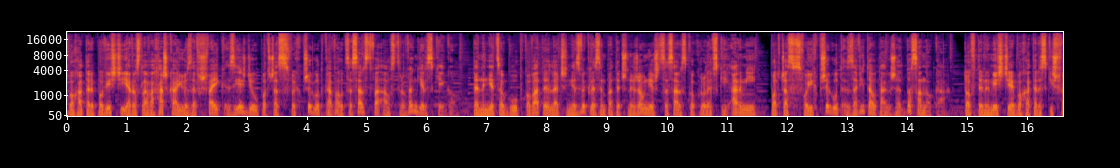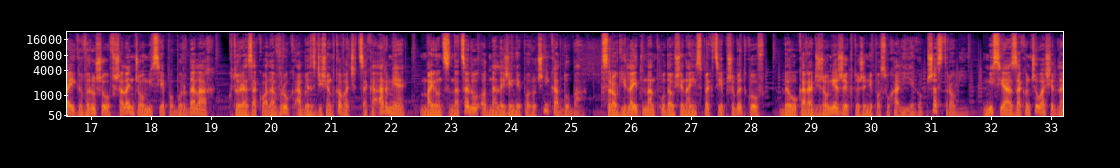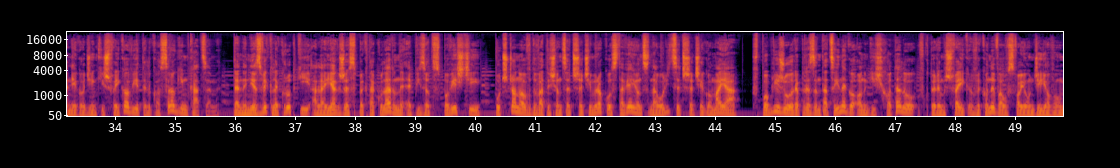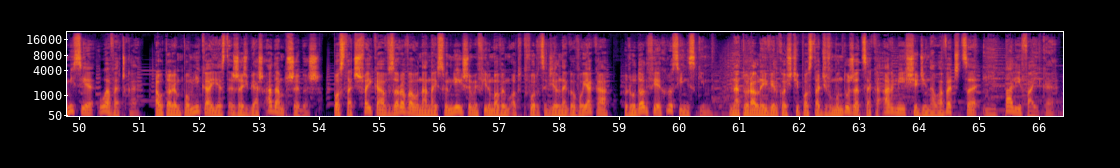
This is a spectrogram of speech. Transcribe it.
Bohater powieści Jarosława Haszka, Józef Szwejk, zjeździł podczas swych przygód kawał cesarstwa austro-węgierskiego. Ten nieco głupkowaty, lecz niezwykle sympatyczny żołnierz cesarsko-królewskiej armii podczas swoich przygód zawitał także do Sanoka. To w tym mieście bohaterski Szwejk wyruszył w szaleńczą misję po burdelach, które zakłada wróg, aby zdziesiątkować CK armię, mając na celu odnalezienie porucznika Duba. Srogi lejtnant udał się na inspekcję przybytków, by ukarać żołnierzy, którzy nie posłuchali jego przestrogi. Misja zakończyła się dla niego dzięki Szwejkowi tylko srogim kacem. Ten niezwykle krótki, ale jakże spektakularny epizod z powieści uczczono w 2003 roku stawiając na ulicy 3 Maja w pobliżu reprezentacyjnego ongiś hotelu, w którym Szwejk wykonywał swoją dziejową misję, ławeczkę. Autorem pomnika jest rzeźbiarz Adam Przybysz. Postać Szwejka wzorował na najsłynniejszym filmowym odtwórcy dzielnego wojaka Rudolfie Chrusińskim. Naturalnej wielkości postać w mundurze CK Armii siedzi na ławeczce i pali fajkę.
